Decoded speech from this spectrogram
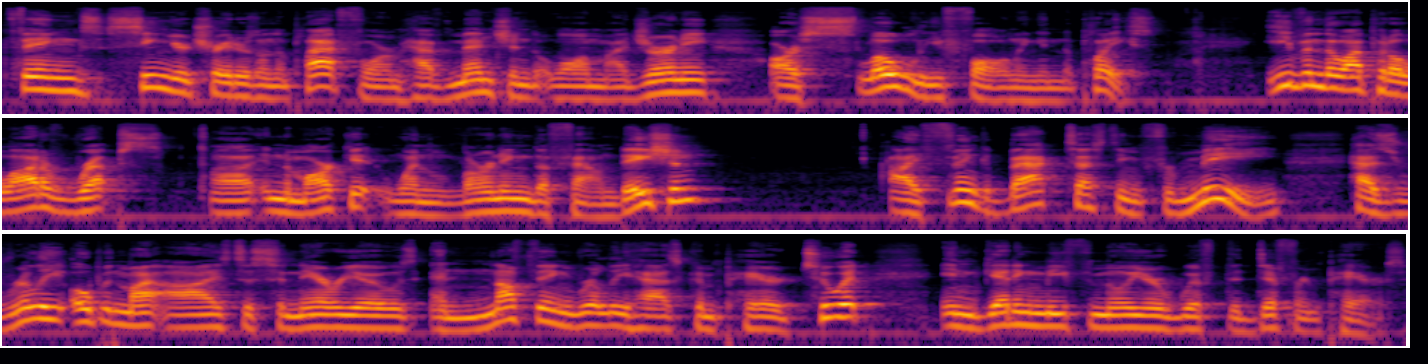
things senior traders on the platform have mentioned along my journey are slowly falling into place even though I put a lot of reps uh, in the market when learning the foundation, I think backtesting for me has really opened my eyes to scenarios, and nothing really has compared to it in getting me familiar with the different pairs.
